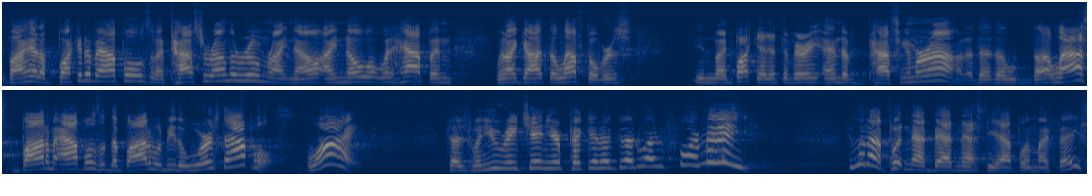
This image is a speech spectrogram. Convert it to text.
If I had a bucket of apples that I passed around the room right now, I know what would happen when I got the leftovers in my bucket at the very end of passing them around. The, the, the last bottom apples at the bottom would be the worst apples. Why? Because when you reach in, you're picking a good one for me. Because I'm not putting that bad, nasty apple in my face.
